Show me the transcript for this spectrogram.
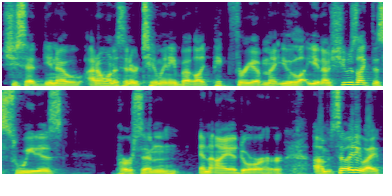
she said, you know, I don't want to send her too many, but like pick three of them that you like. You know, she was like the sweetest person and I adore her. Um, so anyway,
